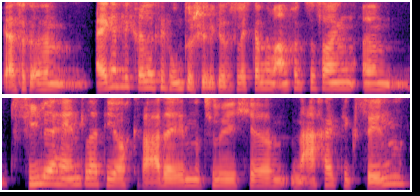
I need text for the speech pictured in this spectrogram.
Ja, also ähm, eigentlich relativ unterschiedlich. Also vielleicht ganz am Anfang zu sagen, ähm, viele Händler, die auch gerade eben natürlich ähm, nachhaltig sind,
